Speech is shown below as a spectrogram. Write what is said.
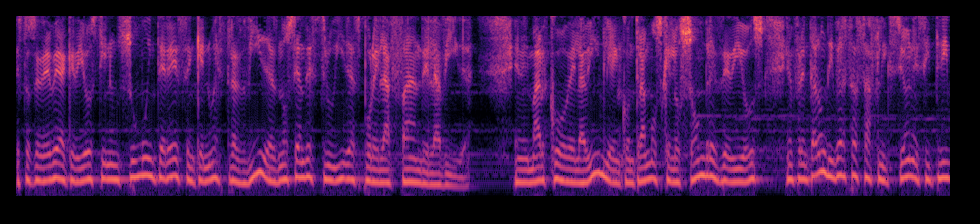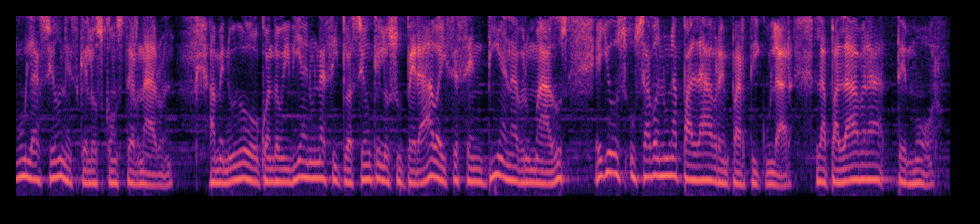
Esto se debe a que Dios tiene un sumo interés en que nuestras vidas no sean destruidas por el afán de la vida. En el marco de la Biblia encontramos que los hombres de Dios enfrentaron diversas aflicciones y tribulaciones que los consternaron. A menudo cuando vivían una situación que los superaba y se sentían abrumados, ellos usaban una palabra en particular, la palabra temor.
